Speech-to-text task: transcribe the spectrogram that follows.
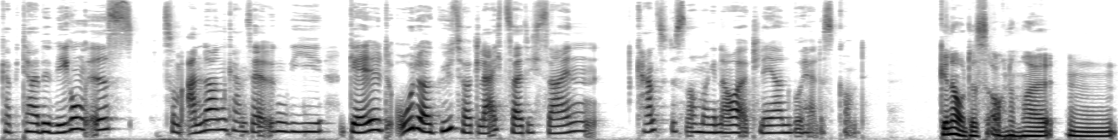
Kapital Bewegung ist. Zum anderen kann es ja irgendwie Geld oder Güter gleichzeitig sein. Kannst du das nochmal genauer erklären, woher das kommt? Genau, das ist auch nochmal ein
